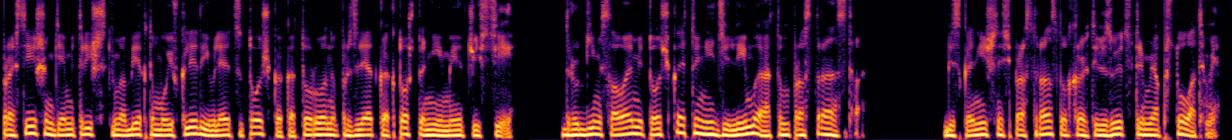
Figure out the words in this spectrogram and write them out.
Простейшим геометрическим объектом у Евклида является точка, которую он определяет как то, что не имеет частей. Другими словами, точка – это неделимый атом пространства. Бесконечность пространства характеризуется тремя постулатами.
